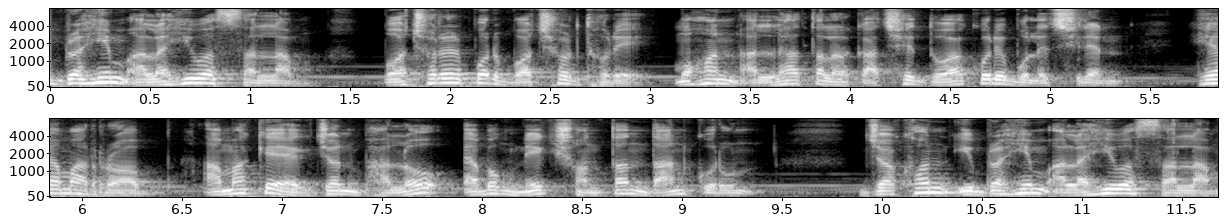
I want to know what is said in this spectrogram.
ইব্রাহিম আলাহিওয়াসাল্লাম বছরের পর বছর ধরে মহান আল্লাহ তালার কাছে দোয়া করে বলেছিলেন, হে আমার রব, আমাকে একজন ভালো এবং নেক সন্তান দান করুন। যখন ইব্রাহিম আলাহিওয়াসাল্লাম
